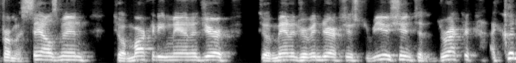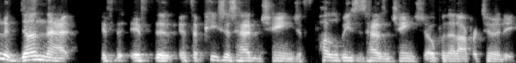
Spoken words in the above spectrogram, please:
from a salesman to a marketing manager to a manager of indirect distribution to the director. I couldn't have done that if the if the if the pieces hadn't changed, if the puzzle pieces hasn't changed to open that opportunity.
